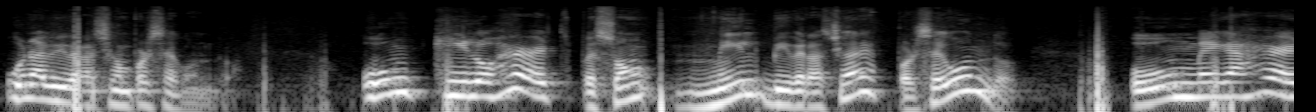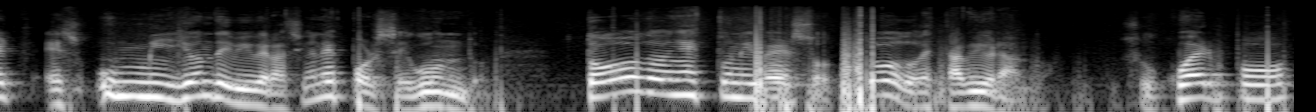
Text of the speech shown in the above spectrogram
una vibración por segundo. Un kilohertz, pues son mil vibraciones por segundo. Un megahertz es un millón de vibraciones por segundo. Todo en este universo, todo está vibrando. Su cuerpo,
